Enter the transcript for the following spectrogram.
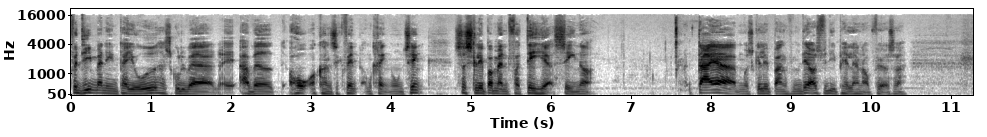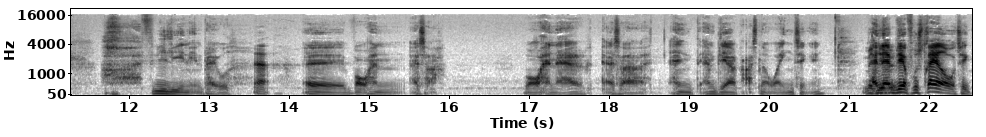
fordi man i en periode har, skulle være, øh, har været hård og konsekvent omkring nogle ting, så slipper man for det her senere. Der er jeg måske lidt bange for, men det er også fordi Pelle han opfører sig oh, lige i en periode Ja. øh, hvor han, altså, hvor han er, altså, han, han bliver rasende over ingenting, ikke? Men han det vel- bliver frustreret over ting,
